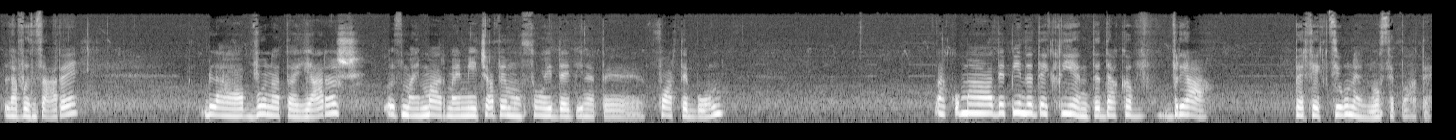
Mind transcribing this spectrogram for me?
la vânzare. La vânătă, iarăși, îs mai mari, mai mici, avem un soi de vinete foarte bun. Acum depinde de client, dacă vrea perfecțiune, nu se poate.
